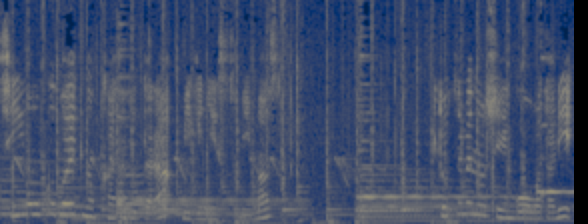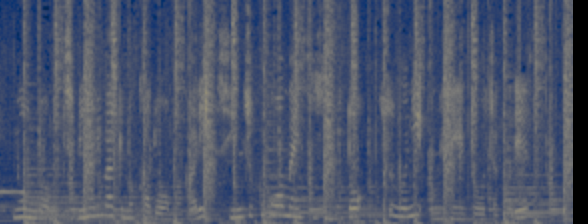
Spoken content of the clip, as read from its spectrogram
新大久保駅の改札出たら右に進みます。1つ目の信号を渡り明洞のちびなり脇の角を曲がり新宿方面に進むとすぐにお店に到着です。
